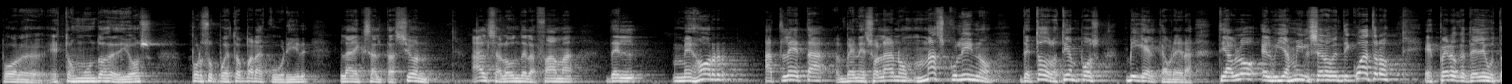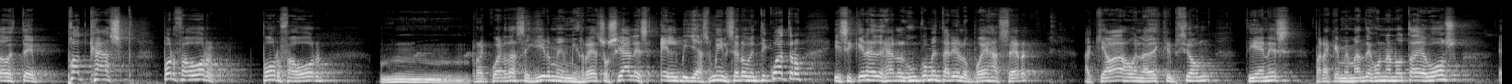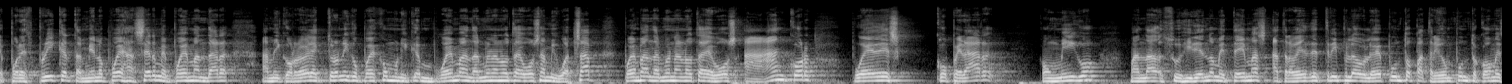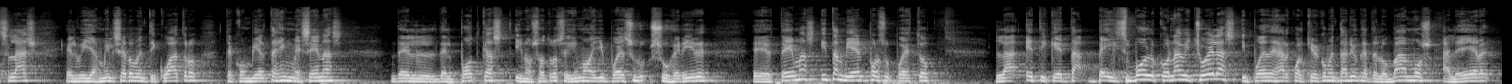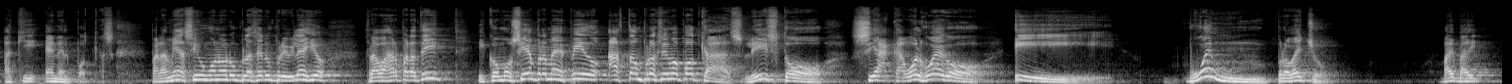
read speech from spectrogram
por eh, estos mundos de Dios, por supuesto para cubrir la exaltación al Salón de la Fama del mejor atleta venezolano masculino de todos los tiempos, Miguel Cabrera. Te habló el Villamil 024. Espero que te haya gustado este podcast. Por favor, por favor, Mm, recuerda seguirme en mis redes sociales, el Villasmil024. Y si quieres dejar algún comentario, lo puedes hacer aquí abajo en la descripción. Tienes para que me mandes una nota de voz. Eh, por Spreaker también lo puedes hacer. Me puedes mandar a mi correo electrónico. Puedes, comunicar, puedes mandarme una nota de voz a mi WhatsApp. Puedes mandarme una nota de voz a Anchor. Puedes cooperar conmigo sugiriéndome temas a través de www.patreon.com slash el 024 te conviertes en mecenas del, podcast y nosotros seguimos allí. Puedes sugerir eh, temas y también, por supuesto, la etiqueta béisbol con habichuelas y puedes dejar cualquier comentario que te lo vamos a leer aquí en el podcast. Para mí ha sido un honor, un placer, un privilegio trabajar para ti y como siempre me despido hasta un próximo podcast. Listo, se acabó el juego y buen provecho. Bye bye.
